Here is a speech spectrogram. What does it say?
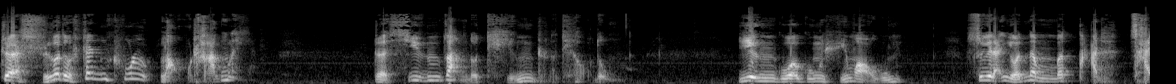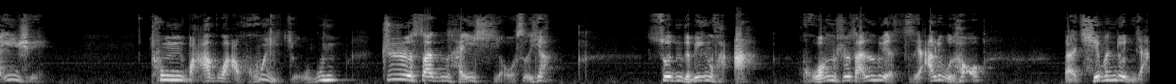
这舌头伸出老长来呀，这心脏都停止了跳动。英国公徐茂公虽然有那么大的才学，通八卦会九宫。知三才，晓四象，《孙子兵法》黄石三略，子牙六韬，呃，奇门遁甲，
